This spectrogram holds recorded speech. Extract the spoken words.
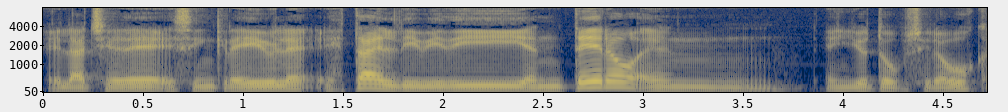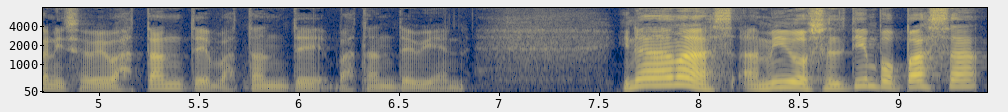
el HD es increíble. Está el DVD entero en, en YouTube, si lo buscan, y se ve bastante, bastante, bastante bien. Y nada más, amigos, el tiempo pasa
